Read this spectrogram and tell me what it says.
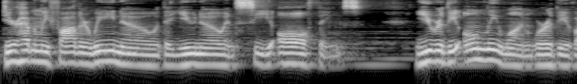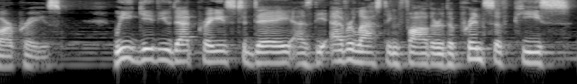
Dear Heavenly Father, we know that you know and see all things. You are the only one worthy of our praise. We give you that praise today as the everlasting Father, the Prince of Peace,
